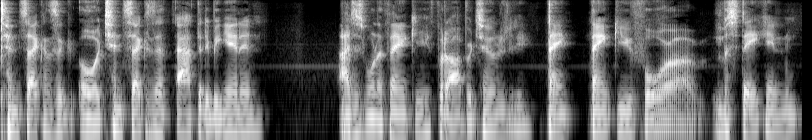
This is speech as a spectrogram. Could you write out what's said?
10 seconds ago, or 10 seconds after the beginning. I just want to thank you for the opportunity. Thank thank you for uh, mistaking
